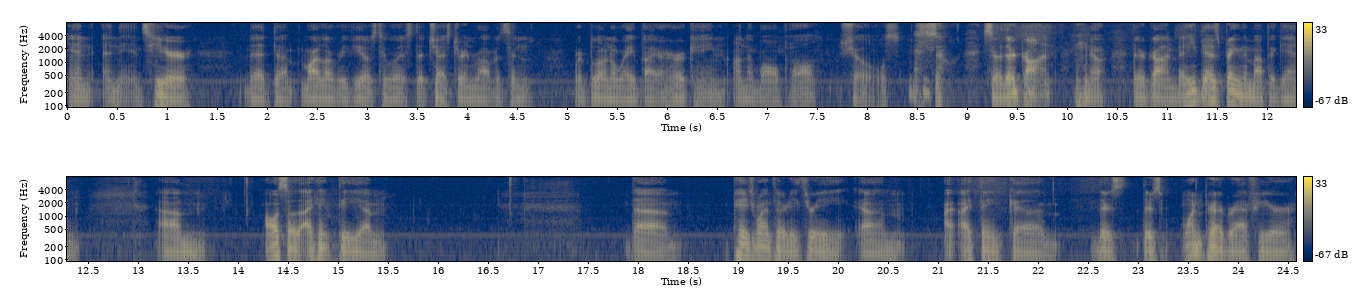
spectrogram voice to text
And and it's here that uh, Marlowe reveals to us that Chester and Robinson were blown away by a hurricane on the Walpole shoals. so so they're gone. You know, they're gone. But he does bring them up again. Um, also, I think the um, the page one thirty three. Um, I, I think um, there's there's one paragraph here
